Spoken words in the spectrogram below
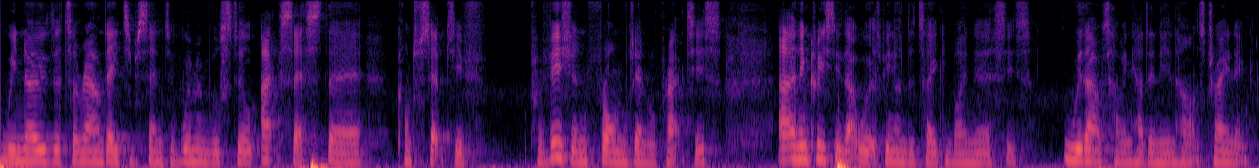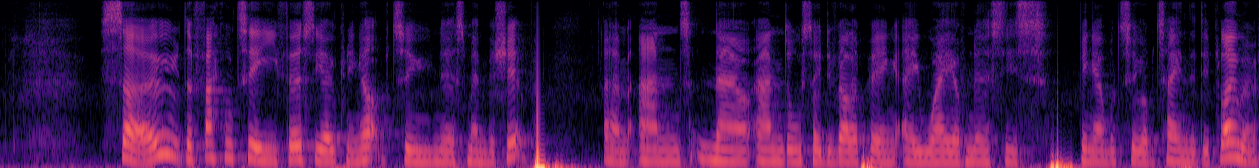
We know that around 80% of women will still access their contraceptive provision from general practice, uh, and increasingly that work's been undertaken by nurses without having had any enhanced training. So the faculty firstly opening up to nurse membership um, and now and also developing a way of nurses being able to obtain the diploma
